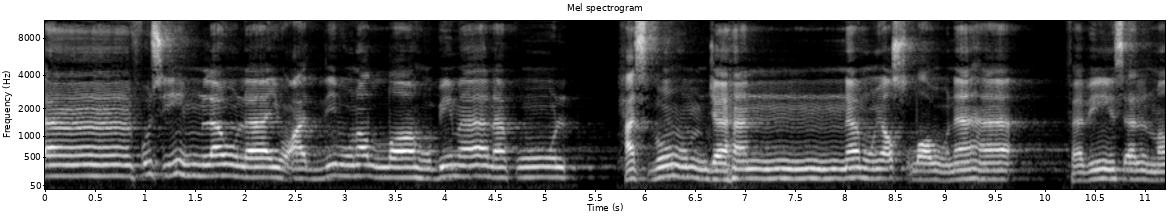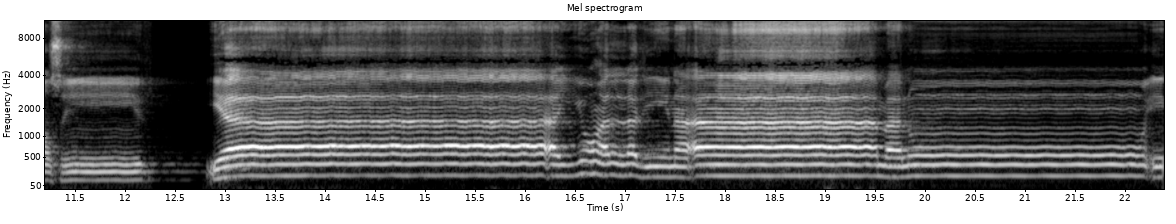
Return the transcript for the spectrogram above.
أنفسهم لولا يعذبنا الله بما نقول. حسبهم جهنم يصلونها فبئس المصير. يا أيها الذين آمنوا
